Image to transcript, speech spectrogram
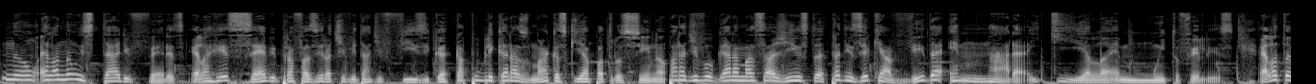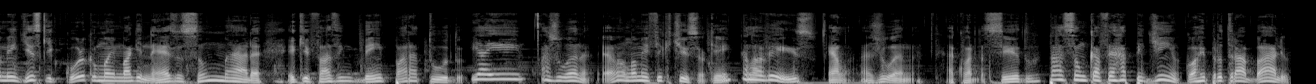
Não, ela não está de férias. Ela recebe para fazer atividade física, para publicar as marcas que a patrocinam, para divulgar a massagista, para dizer que a vida é mara e que ela é muito feliz feliz. Ela também diz que cúrcuma e magnésio são mara e que fazem bem para tudo. E aí, a Joana, é um nome fictício, ok? Ela vê isso. Ela, a Joana, acorda cedo, passa um café rapidinho, corre para o trabalho,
